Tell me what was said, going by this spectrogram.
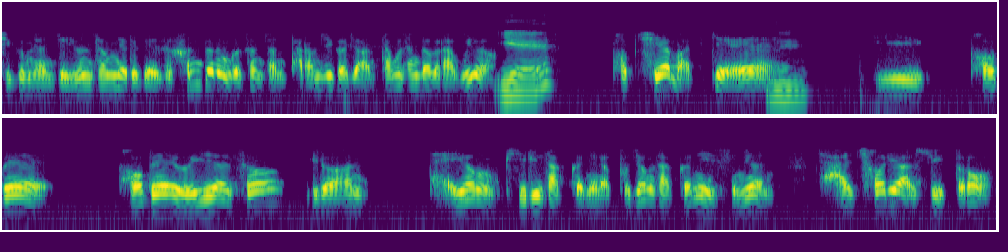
지금 현재 윤석열에 대해서 흔드는 것은 전 바람직하지 않다고 생각을 하고요. 예. 법치에 맞게 네. 이 법에 법에 의해서 이러한 대형 비리 사건이나 부정 사건이 있으면 잘 처리할 수 있도록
